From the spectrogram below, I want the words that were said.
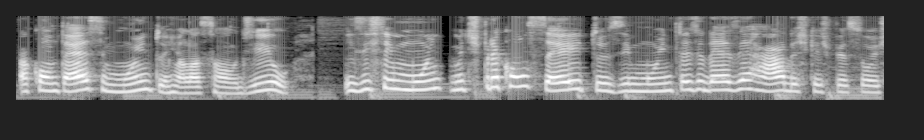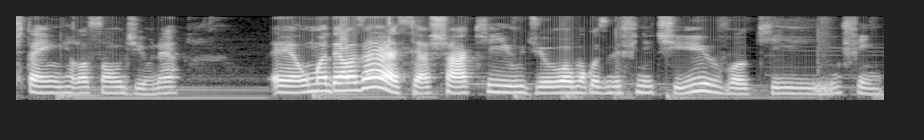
acontece muito em relação ao DIL. Existem muito, muitos preconceitos e muitas ideias erradas que as pessoas têm em relação ao DIL, né? É, uma delas é essa, achar que o DIL é uma coisa definitiva, que, enfim.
